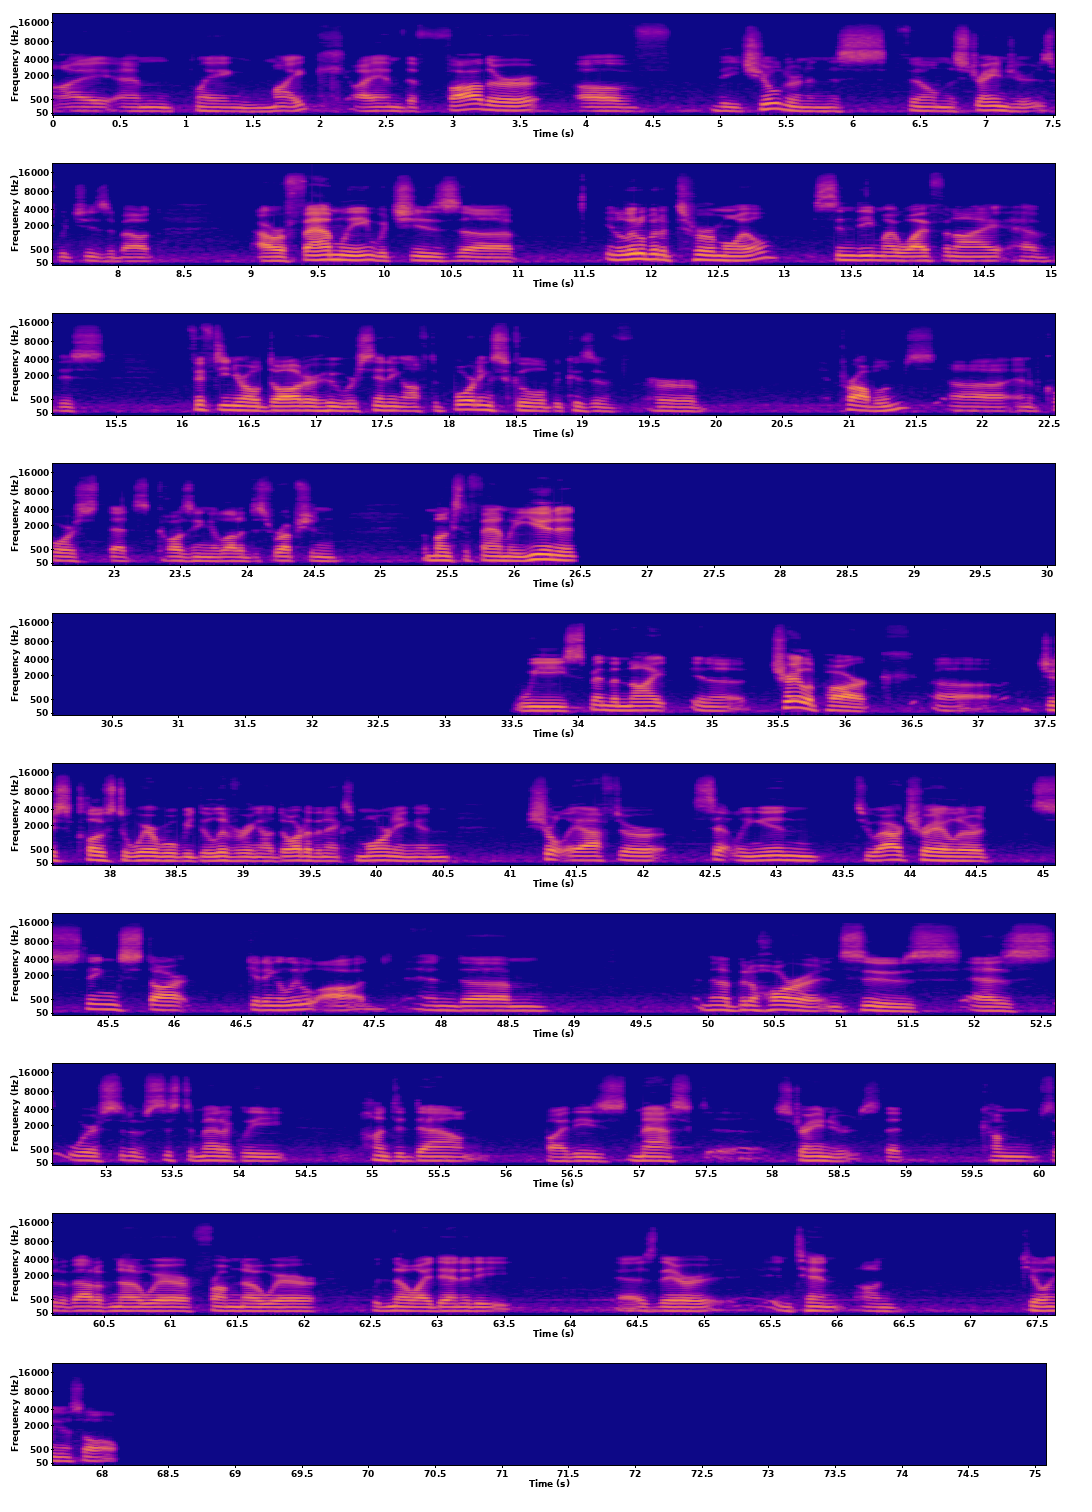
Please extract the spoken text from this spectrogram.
I am playing Mike. I am the father of the children in this film, The Strangers, which is about our family, which is uh, in a little bit of turmoil. Cindy, my wife, and I have this 15 year old daughter who we're sending off to boarding school because of her problems. Uh, and of course, that's causing a lot of disruption amongst the family unit. We spend the night in a trailer park uh, just close to where we'll be delivering our daughter the next morning. And shortly after settling in to our trailer, things start getting a little odd. And, um, and then a bit of horror ensues as we're sort of systematically hunted down by these masked uh, strangers that come sort of out of nowhere, from nowhere with no identity as their intent on killing us all.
